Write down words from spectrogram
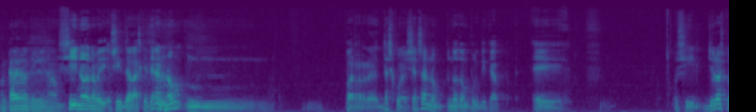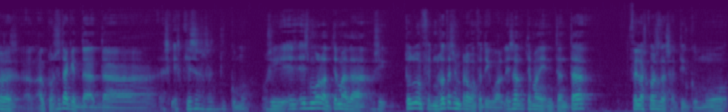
Encara que no tingui nom. Sí, no, no, o sigui, de les que tenen nom, mm, per desconeixença no, no te'n puc dir cap. Eh, o sigui, jo les coses, el concepte aquest de... de és, que- és que és el sentit comú. O sigui, és, és molt el tema de... O sigui, tot ho hem fet, nosaltres sempre ho hem fet igual. És el tema d'intentar fer les coses de sentit comú,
